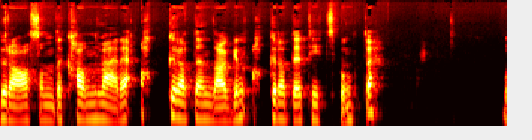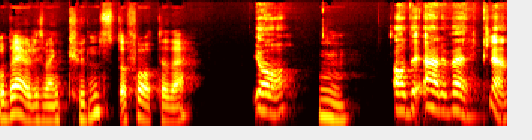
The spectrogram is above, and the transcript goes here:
bra som det kan være akkurat den dagen, akkurat det tidspunktet. Og det är ju liksom en konst att få till det. Ja, Mm. Ja, det är det verkligen.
